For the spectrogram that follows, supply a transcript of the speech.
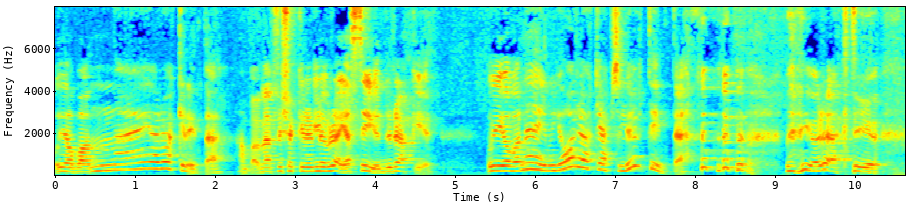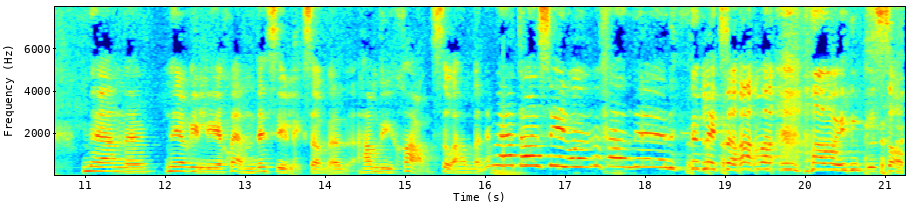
Och jag bara, nej jag röker inte. Han bara, men försöker du lura? Jag ser ju, du röker ju. Och jag bara, nej men jag röker absolut inte. men jag rökte ju. Men eh, när jag ville, jag skämdes ju liksom. Men han var ju skön så. Han bara, nej men jag tar en cigg, vad fan du? liksom. Han var, han var inte sån.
